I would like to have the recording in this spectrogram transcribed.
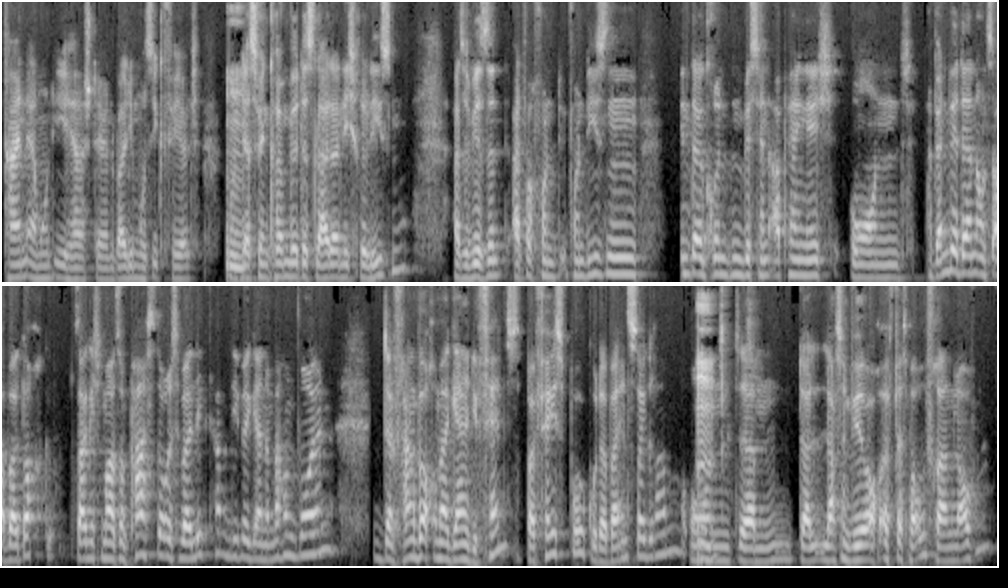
kein M&I herstellen, weil die Musik fehlt. Und mhm. deswegen können wir das leider nicht releasen. Also wir sind einfach von, von diesen Hintergründen ein bisschen abhängig. Und wenn wir dann uns aber doch, sage ich mal, so ein paar Stories überlegt haben, die wir gerne machen wollen, dann fragen wir auch immer gerne die Fans bei Facebook oder bei Instagram. Und mhm. ähm, da lassen wir auch öfters mal Umfragen laufen.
